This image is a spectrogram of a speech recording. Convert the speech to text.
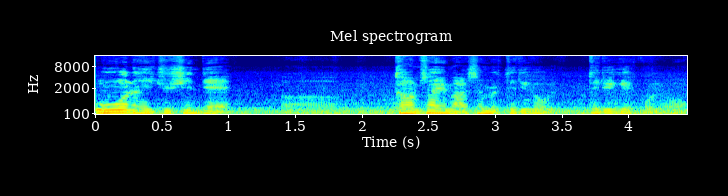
응원해 주신데 어, 감사의 말씀을 드리고 드리겠고요.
